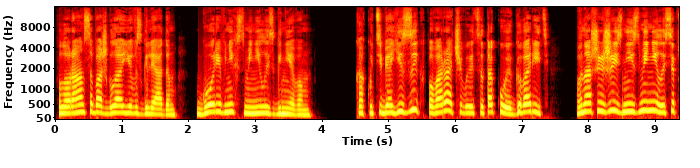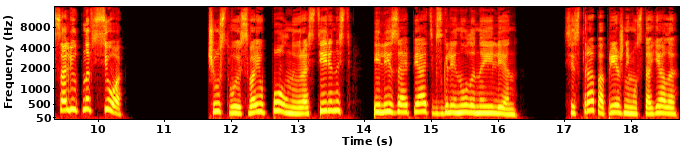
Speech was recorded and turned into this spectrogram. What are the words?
Флоранс обожгла ее взглядом. Горе в них сменилось гневом. «Как у тебя язык поворачивается такое говорить? В нашей жизни изменилось абсолютно все!» Чувствуя свою полную растерянность, Элиза опять взглянула на Елен. Сестра по-прежнему стояла,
